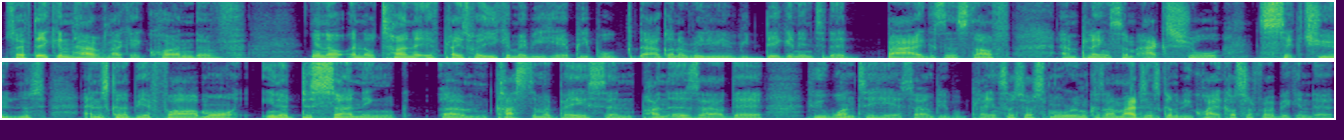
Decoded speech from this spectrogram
So if they can have like a kind of, you know, an alternative place where you can maybe hear people that are going to really be digging into their bags and stuff and playing some actual sick tunes and it's going to be a far more you know discerning um, customer base and punters out there who want to hear certain people play in such a small room because I imagine it's going to be quite claustrophobic in there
